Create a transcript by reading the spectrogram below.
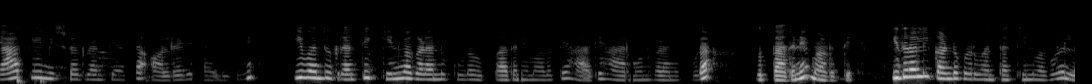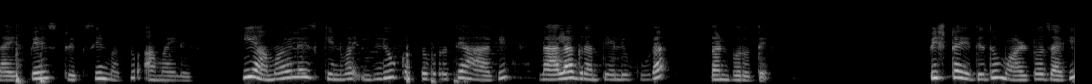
ಯಾಕೆ ಮಿಶ್ರ ಗ್ರಂಥಿ ಅಂತ ಆಲ್ರೆಡಿ ಹೇಳಿದ್ದೀನಿ ಈ ಒಂದು ಗ್ರಂಥಿ ಕಿಣ್ವಗಳನ್ನು ಕೂಡ ಉತ್ಪಾದನೆ ಮಾಡುತ್ತೆ. ಹಾಗೆ ಹಾರ್ಮೋನ್ಗಳನ್ನು ಕೂಡ ಉತ್ಪಾದನೆ ಮಾಡುತ್ತೆ. ಇದರಲ್ಲಿ ಕಂಡುಬರುವಂತಹ ಕಿಣ್ವಗಳು ಲೈಪೇಸ್ ಟ್ರಿಪ್ಸಿನ್ ಮತ್ತು ಅಮೈಲೇಸ್ ಈ ಅಮೈಲೇಸ್ ಕಿಣ್ವ ಇಲ್ಲಿಯೂ ಕಂಡುಬರುತ್ತೆ, ಹಾಗೆ ಲಾಲಾ ಗ್ರಂಥಿಯಲ್ಲಿಯೂ ಕೂಡ ಕಂಡುಬರುತ್ತೆ. ಪಿಷ್ಟ ಇದ್ದಿದ್ದು ಮಾಲ್ಟೋಸ್ ಆಗಿ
